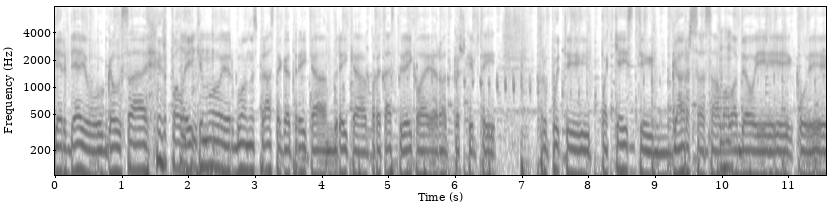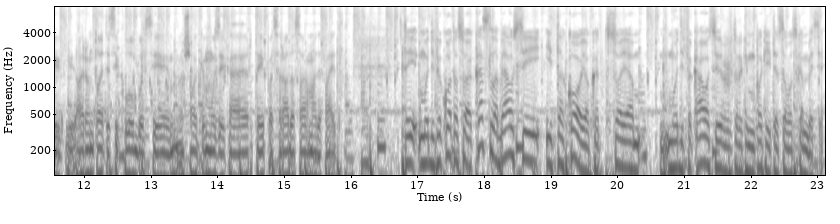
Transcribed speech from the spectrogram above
gerbėjų gausa ir palaikymu ir buvo nuspręsta, kad reikia, reikia pratesti veiklą ir kažkaip tai truputį pakeisti garsą savo mhm. labiau į, į orientuotis į klubus, į šokių muziką ir taip atsirado Soja Modified. Tai modifikuota soja, kas labiausiai įtakojo, kad soja modifikavosi ir, tarkim, pakeitė savo skambesį?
